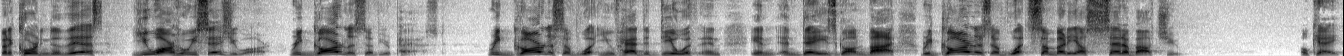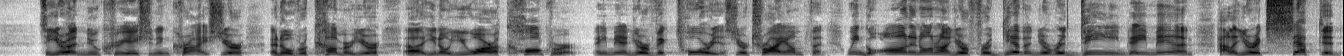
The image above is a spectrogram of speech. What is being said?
but according to this, you are who He says you are, regardless of your past regardless of what you've had to deal with in, in, in, days gone by, regardless of what somebody else said about you. Okay? See, you're a new creation in Christ. You're an overcomer. You're, uh, you know, you are a conqueror. Amen. You're victorious. You're triumphant. We can go on and on and on. You're forgiven. You're redeemed. Amen. Hallelujah. You're accepted.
